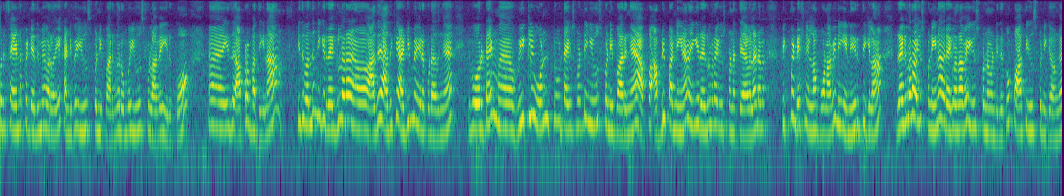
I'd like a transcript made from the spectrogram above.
ஒரு சைட் எஃபெக்ட் எதுவுமே வர்றதையே கண்டிப்பாக யூஸ் பண்ணி பாருங்கள் ரொம்ப யூஸ்ஃபுல்லாகவே இருக்கும். இது அப்புறம் பார்த்திங்கன்னா இது வந்து நீங்கள் ரெகுலராக அது அதுக்கே அடிமையிடக்கூடாதுங்க இப்போ ஒரு time weekly one two times மட்டும் நீங்கள் யூஸ் பண்ணி பாருங்கள் அப்போ அப்படி பண்ணிங்கன்னா நீங்கள் ரெகுலராக யூஸ் பண்ண தேவையில்லை. நம்ம பிக்மெண்டேஷன் எல்லாம் போனாவே நீங்கள் நிறுத்திக்கலாம். ரெகுலராக யூஸ் பண்ணிங்கன்னா ரெகுலராகவே யூஸ் பண்ண வேண்டியது இருக்கும். பார்த்து யூஸ் பண்ணிக்கோங்க.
